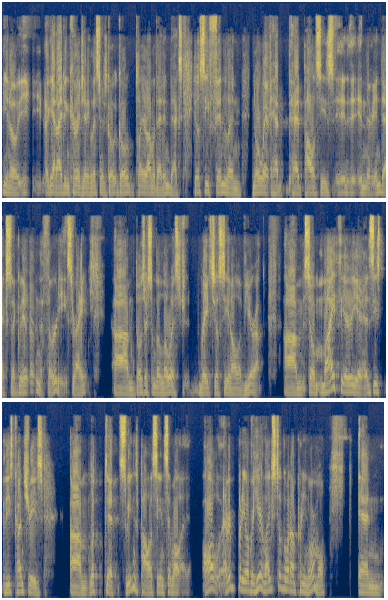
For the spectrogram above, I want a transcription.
you know, again, I'd encourage any listeners go go play around with that index. You'll see Finland, Norway had had policies in, in their index like they were in the 30s, right? Um, those are some of the lowest rates you'll see in all of Europe. Um, so my theory is these these countries um, looked at Sweden's policy and said, well, all everybody over here, life's still going on pretty normal, and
